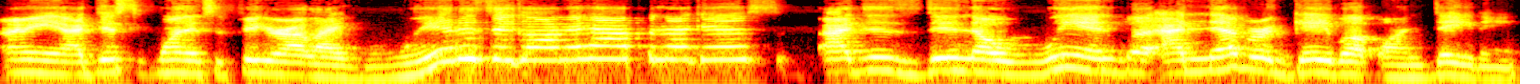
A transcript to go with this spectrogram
I mean, I just wanted to figure out like when is it going to happen, I guess. I just didn't know when, but I never gave up on dating.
